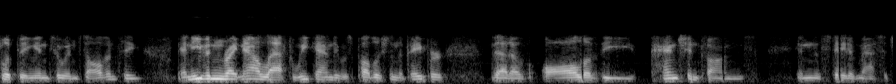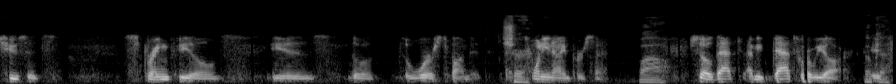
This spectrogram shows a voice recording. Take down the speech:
slipping into insolvency. And even right now, last weekend, it was published in the paper that of all of the pension funds in the state of Massachusetts, Springfield's is the the worst funded, Sure. twenty nine percent. Wow. So that's I mean that's where we are. Okay. It's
